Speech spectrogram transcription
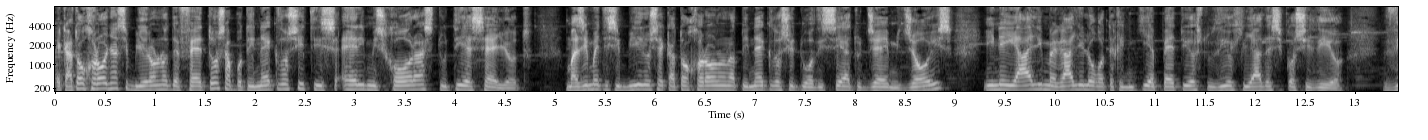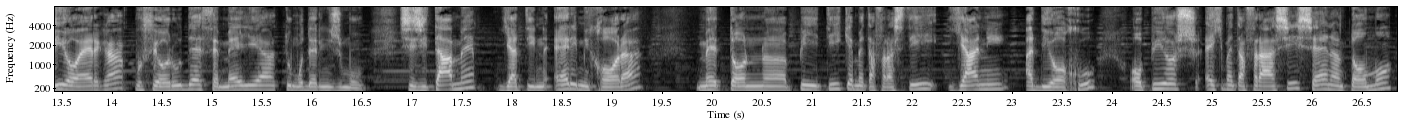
100 χρόνια συμπληρώνονται φέτος από την έκδοση της έρημης χώρας του T.S. Eliot. Μαζί με τη συμπλήρωση 100 χρόνων από την έκδοση του Οδυσσέα του Jamie Joyce, είναι η άλλη μεγάλη λογοτεχνική επέτειος του 2022. Δύο έργα που θεωρούνται θεμέλια του μοντερνισμού. Συζητάμε για την έρημη χώρα με τον ε, ποιητή και μεταφραστή Γιάννη Αντιόχου, ο οποίος έχει μεταφράσει σε έναν τόμο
